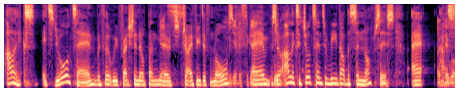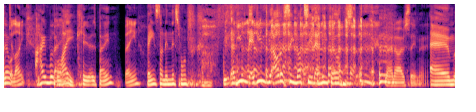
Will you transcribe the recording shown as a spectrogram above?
Alex, it's your turn. We thought we'd freshen it up and, you Yes. know, try a few different roles. Give this a go. Um, so, Alex, it's your turn to read out the synopsis. Uh, Okay, what so would you like? I would Bane. like Cute as Bane. Bane? Bane's not in this one. have you have you honestly not seen any films? No, no, I've seen it. Um,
